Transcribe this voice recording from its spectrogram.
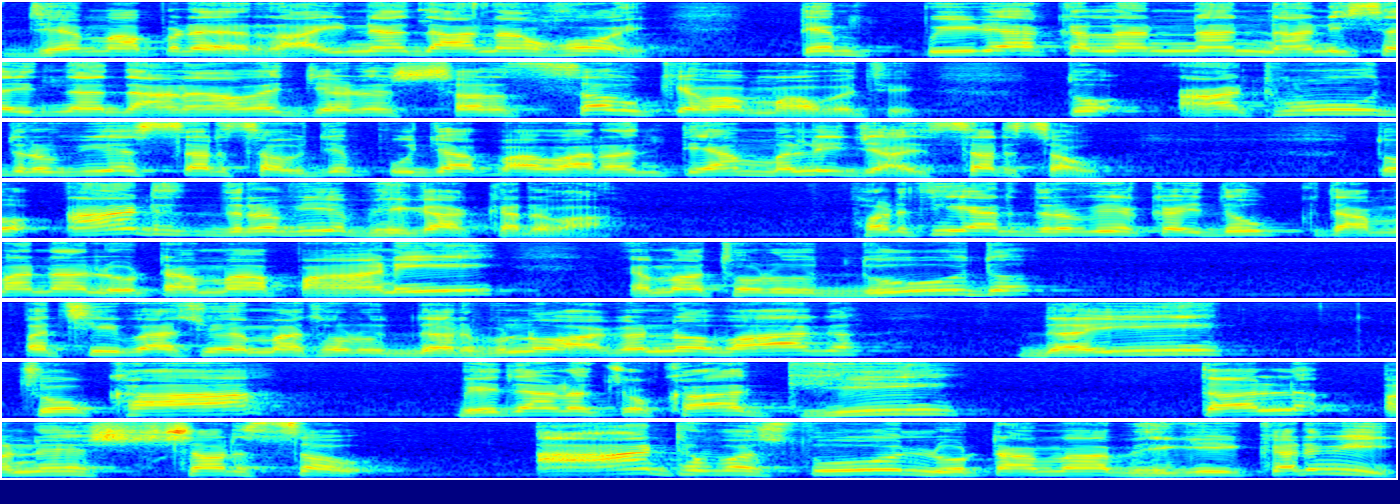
જેમ આપણે રાઈના દાણા હોય, તેમ પીળા કલરના નાની સાઈઝના દાણા આવે, જેને સરસવ કહેવામાં આવે છે. તો આઠમું દ્રવ્ય સરસવ, જે પૂજાપા વાળાને ત્યાં મળી જાય, સરસવ. તો આઠ દ્રવ્ય ભેગા કરવા. ફરીથી આઠ દ્રવ્ય કહી દઉં, તાંબાના લોટામાં પાણી, એમાં થોડું દૂધ, પછી પાછું એમાં થોડું દર્ભનો આગળનો ભાગ, દહીં, ચોખા બે દાણા ચોખા, ઘી, તલ અને સરસવ આઠ વસ્તુઓ લોટામાં ભેગી કરવી.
